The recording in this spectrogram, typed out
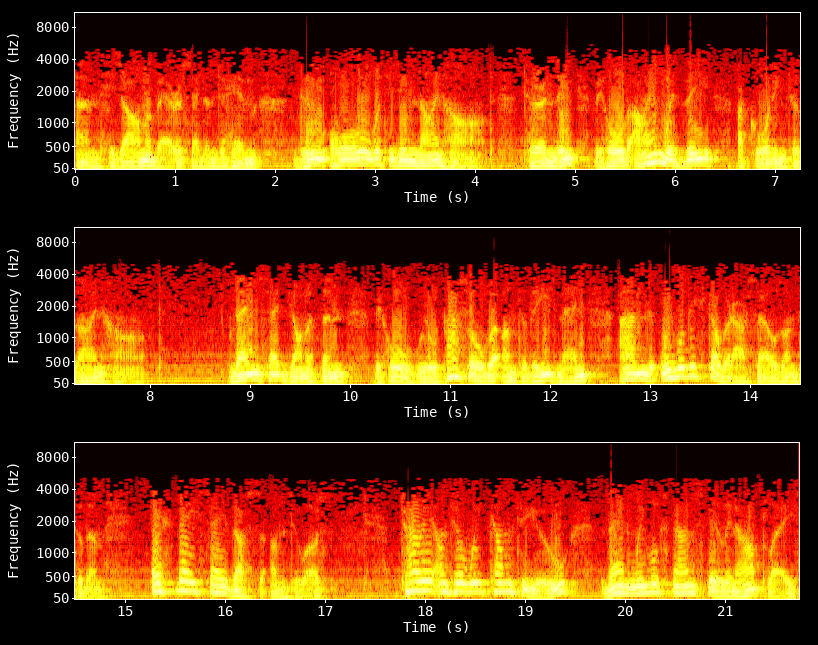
And his armour-bearer said unto him, Do all that is in thine heart. Turn thee, behold, I am with thee, according to thine heart. Then said Jonathan, Behold, we will pass over unto these men, and we will discover ourselves unto them. If they say thus unto us, Tarry until we come to you, then we will stand still in our place,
